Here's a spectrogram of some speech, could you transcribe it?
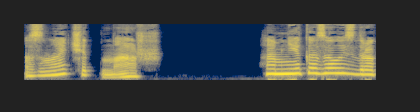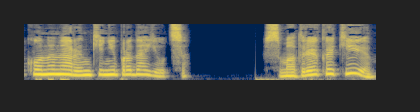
значит, наш». А мне казалось, драконы на рынке не продаются. «Смотря какие»,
